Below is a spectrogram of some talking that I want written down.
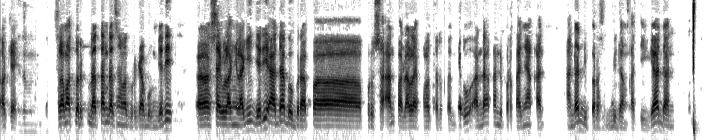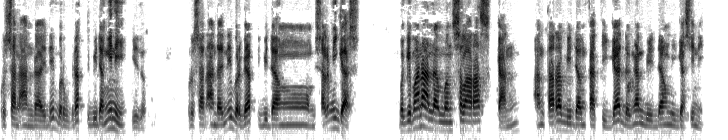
Oke, okay. selamat datang dan selamat bergabung. Jadi uh, saya ulangi lagi, jadi ada beberapa perusahaan pada level tertentu Anda akan dipertanyakan, Anda di bidang K3 dan perusahaan Anda ini bergerak di bidang ini, gitu. Perusahaan Anda ini bergerak di bidang misalnya migas. Bagaimana Anda menselaraskan antara bidang K3 dengan bidang migas ini?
